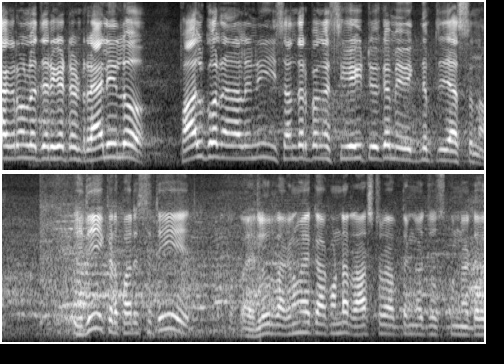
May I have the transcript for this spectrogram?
నగరంలో జరిగేటువంటి ర్యాలీలో పాల్గొనాలని ఈ సందర్భంగా సిఐటిగా మేము విజ్ఞప్తి చేస్తున్నాం. ఇది ఇక్కడ పరిస్థితి నెల్లూరు నగరమే కాకుండా రాష్ట్ర వ్యాప్తంగా చూసుకున్నట్టు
